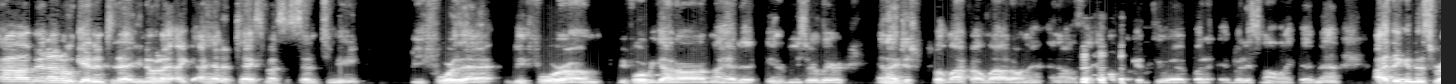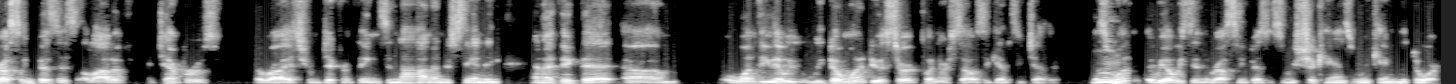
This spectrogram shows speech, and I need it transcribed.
Uh, man, I don't get into that. You know what? I, I, I had a text message sent to me before that, before um, before we got on. I had uh, interviews earlier, and I just put laugh out loud on it, and I was like, I'll look into it, but but it's not like that, man. I think in this wrestling business, a lot of tempers arise from different things and not understanding. and I think that um, one thing that we, we don't want to do is start putting ourselves against each other. That's Hmm. one thing that we always did in the wrestling business, and we shook hands when we came in the door.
